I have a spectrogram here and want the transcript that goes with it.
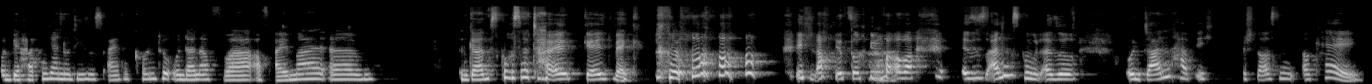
Und wir hatten ja nur dieses eine Konto und dann auf, war auf einmal ähm, ein ganz großer Teil Geld weg. ich lache jetzt noch immer, ah. aber es ist alles gut. Also, und dann habe ich beschlossen, okay,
